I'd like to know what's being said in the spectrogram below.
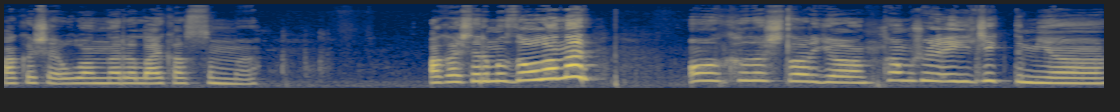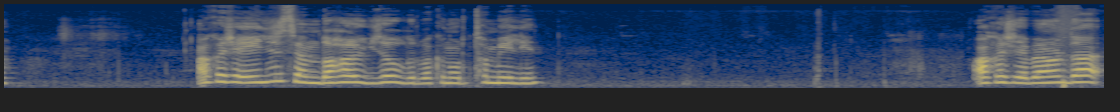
Arkadaşlar olanlara like atsın mı? Arkadaşlarımızda olanlar. Arkadaşlar ya. Tam şöyle eğilecektim ya. Arkadaşlar eğilirsem daha güzel olur. Bakın orada tam eğilin. Arkadaşlar ben orada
